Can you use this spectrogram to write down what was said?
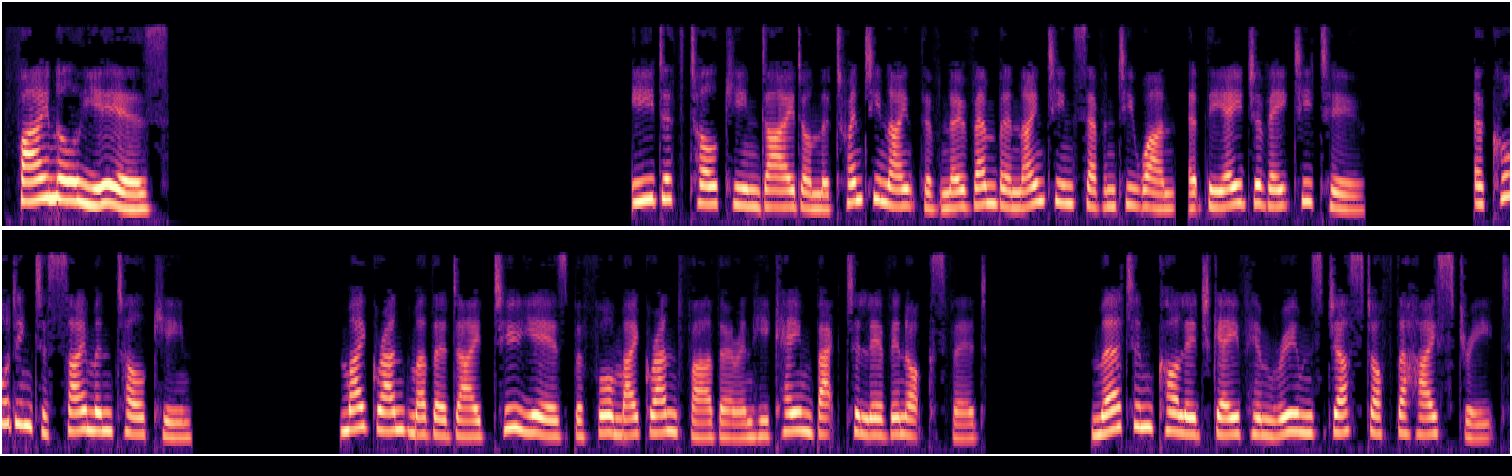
Final years. Edith Tolkien died on 29 November 1971, at the age of 82. According to Simon Tolkien, My grandmother died two years before my grandfather and he came back to live in Oxford. Merton College gave him rooms just off the high street.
